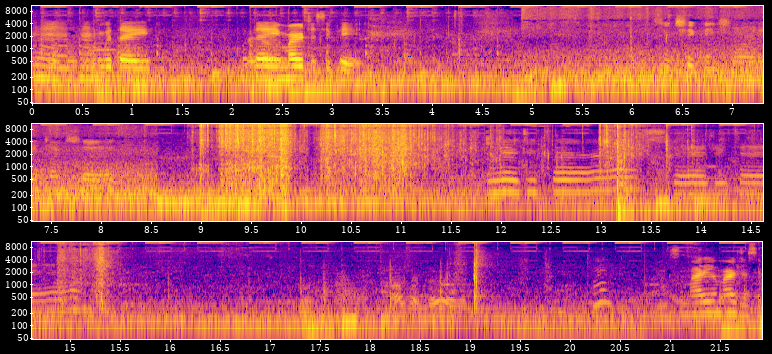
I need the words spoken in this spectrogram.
hmm with a with a emergency pet. It's a chicken shortage. I'm sad. VeggieTales, VeggieTales. those are good. Somebody emergency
